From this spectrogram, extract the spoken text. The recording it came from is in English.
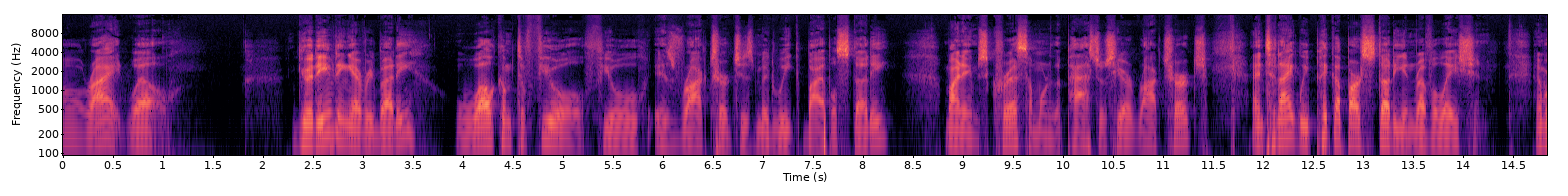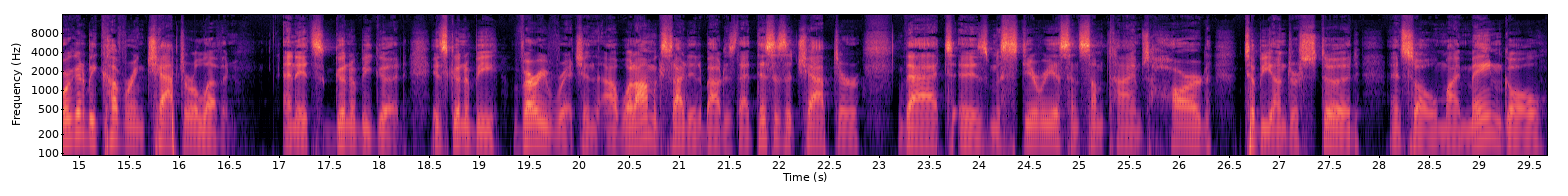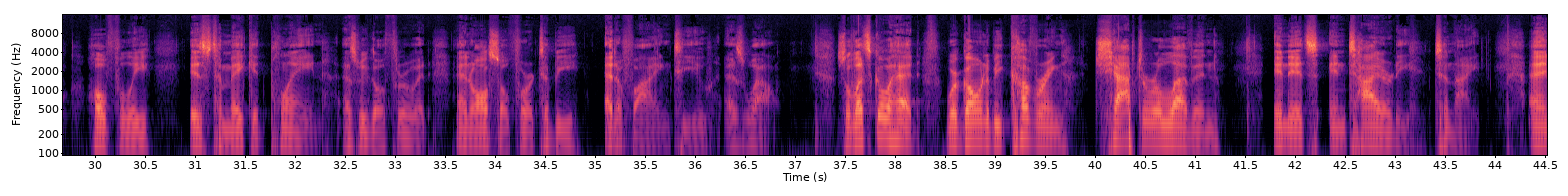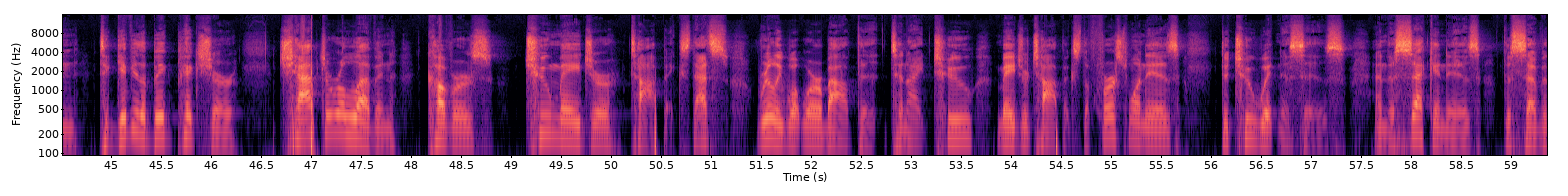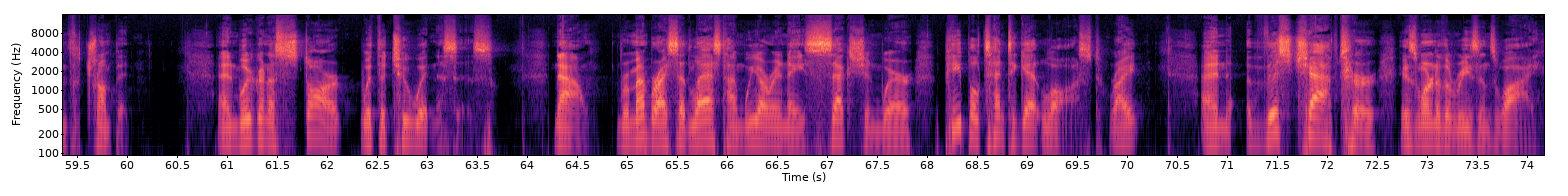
All right. Well, good evening, everybody. Welcome to Fuel. Fuel is Rock Church's midweek Bible study. My name's Chris. I'm one of the pastors here at Rock Church. And tonight we pick up our study in Revelation. And we're going to be covering chapter 11 and it's going to be good. It's going to be very rich. And uh, what I'm excited about is that this is a chapter that is mysterious and sometimes hard to be understood. And so, my main goal, hopefully, is to make it plain as we go through it, and also for it to be edifying to you as well. So, let's go ahead. We're going to be covering chapter 11 in its entirety tonight. And to give you the big picture, chapter 11 covers two major topics. That's really what we're about the, tonight. Two major topics. The first one is the two witnesses, and the second is the seventh trumpet. And we're going to start with the two witnesses. Now, remember, I said last time we are in a section where people tend to get lost, right? And this chapter is one of the reasons why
